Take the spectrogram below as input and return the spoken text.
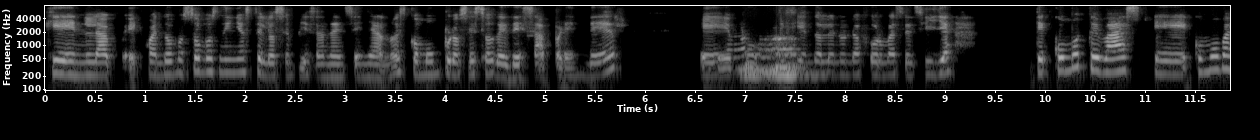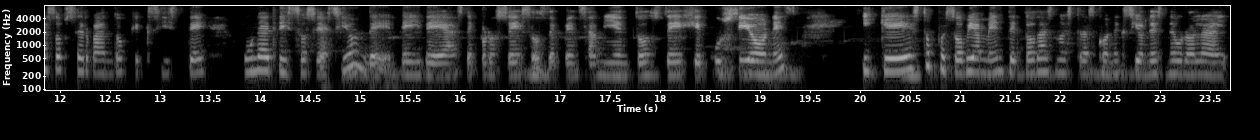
que en la, eh, cuando somos niños te los empiezan a enseñar, ¿no? Es como un proceso de desaprender, eh, diciéndolo en una forma sencilla, de cómo te vas, eh, cómo vas observando que existe una disociación de, ideas, de procesos, de pensamientos, de ejecuciones y que esto pues obviamente todas nuestras conexiones neuronales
